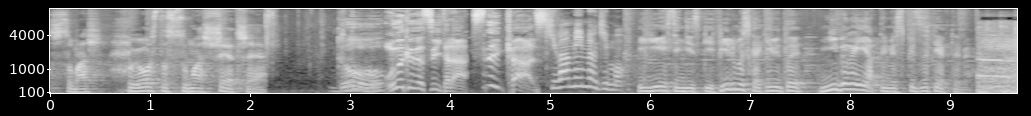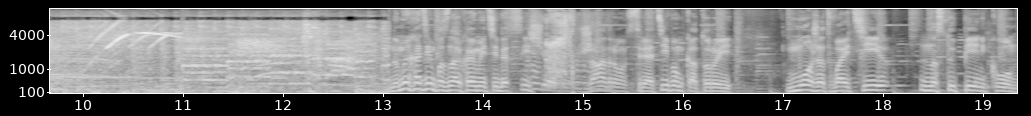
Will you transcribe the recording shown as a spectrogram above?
сумаш... просто сумасшедшая. Есть индийские фильмы с какими-то невероятными спецэффектами. Но мы хотим познакомить тебя с еще одним жанровым стереотипом, который может войти на ступеньку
